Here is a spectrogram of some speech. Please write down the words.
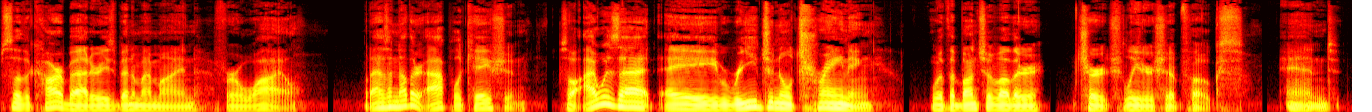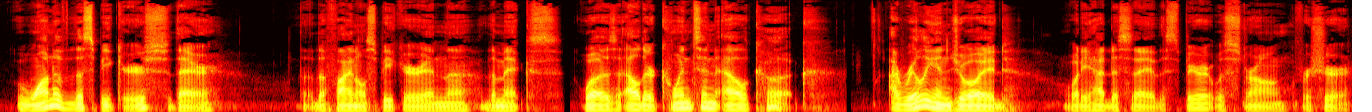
So the car battery's been in my mind for a while. But as another application, so I was at a regional training with a bunch of other church leadership folks. And one of the speakers there, the, final speaker in the, the mix, was Elder Quentin L. Cook. I really enjoyed what he had to say. The spirit was strong for sure.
